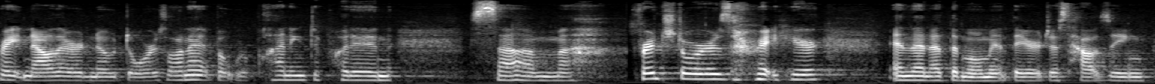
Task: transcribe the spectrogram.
Right now there are no doors on it, but we're planning to put in some French doors right here. And then at the moment they are just housing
